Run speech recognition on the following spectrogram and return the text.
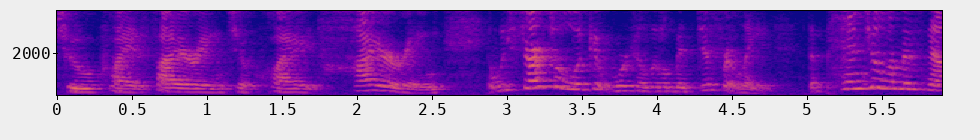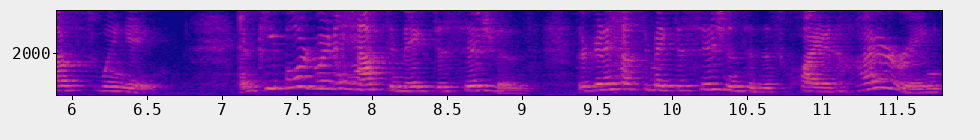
to quiet firing to quiet hiring. And we start to look at work a little bit differently. The pendulum is now swinging. And people are going to have to make decisions. They're going to have to make decisions in this quiet hiring.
